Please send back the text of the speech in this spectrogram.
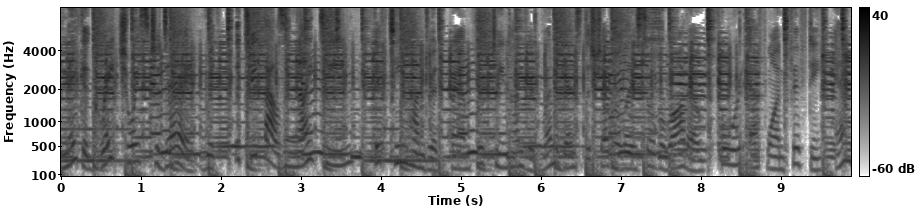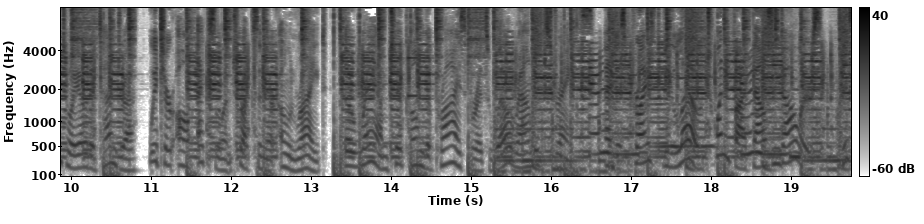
Make a great choice today with the 2019 1500. Ram 1500 went against the Chevrolet Silverado, Ford F-150, and Toyota Tundra, which are all excellent trucks in their own right. The Ram took home the prize for its well-rounded strengths and is priced below $25,000. This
